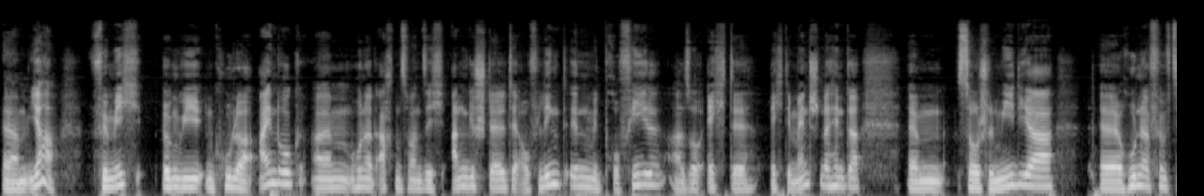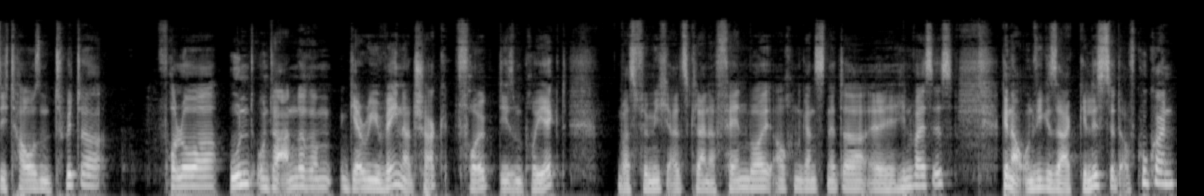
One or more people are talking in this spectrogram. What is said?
Ähm, ja, für mich irgendwie ein cooler Eindruck. Ähm, 128 Angestellte auf LinkedIn mit Profil, also echte, echte Menschen dahinter. Ähm, Social Media, äh, 150.000 Twitter Follower und unter anderem Gary Vaynerchuk folgt diesem Projekt, was für mich als kleiner Fanboy auch ein ganz netter äh, Hinweis ist. Genau, und wie gesagt, gelistet auf KuCoin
